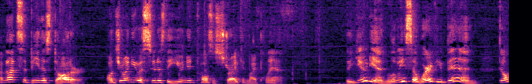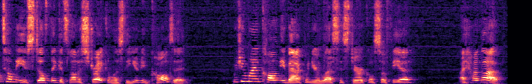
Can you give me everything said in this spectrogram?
I'm not Sabina's daughter. I'll join you as soon as the union calls a strike in my plant. The union! Louisa, where have you been? Don't tell me you still think it's not a strike unless the union calls it. Would you mind calling me back when you're less hysterical, Sophia? I hung up,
